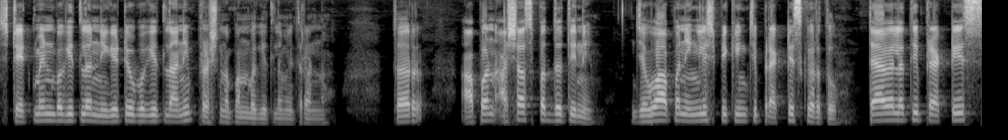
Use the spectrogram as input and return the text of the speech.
स्टेटमेंट बघितलं निगेटिव्ह बघितलं आणि प्रश्न पण बघितलं मित्रांनो. तर आपण अशाच पद्धतीने जेव्हा आपण इंग्लिश स्पीकिंगची प्रॅक्टिस करतो त्यावेळेला ती प्रॅक्टिस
